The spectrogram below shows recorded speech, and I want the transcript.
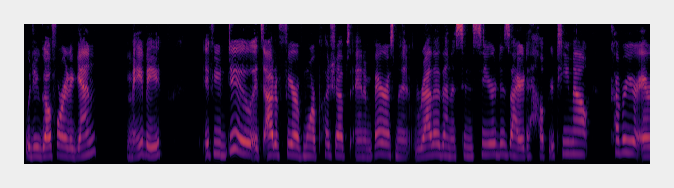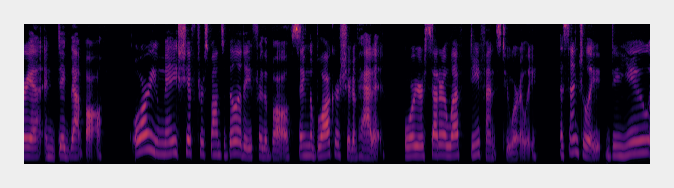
would you go for it again? Maybe. If you do, it's out of fear of more push ups and embarrassment rather than a sincere desire to help your team out, cover your area, and dig that ball. Or you may shift responsibility for the ball, saying the blocker should have had it, or your setter left defense too early. Essentially, do you,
